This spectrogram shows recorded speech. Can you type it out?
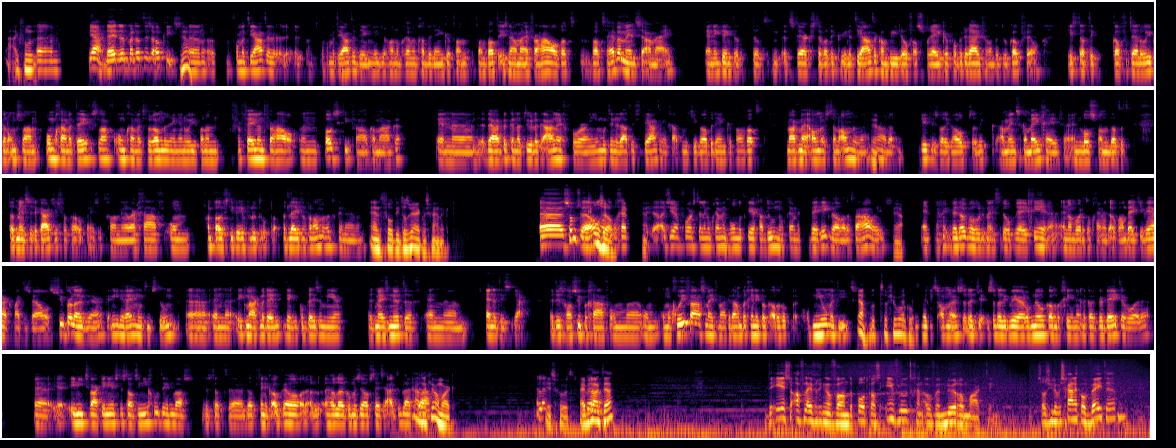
Ja, ik vond het... Um, ja, nee, dat, maar dat is ook iets. Ja. voor, mijn theater, voor mijn theaterding, dat je gewoon op een gegeven moment gaat bedenken van, van wat is nou mijn verhaal? Wat, wat hebben mensen aan mij? En ik denk dat, dat het sterkste wat ik in het theater kan bieden, of als spreker voor bedrijven, want dat doe ik ook veel, is dat ik kan vertellen hoe je kan omslaan, omgaan met tegenslag, omgaan met verandering en hoe je van een vervelend verhaal een positief verhaal kan maken. En uh, daar heb ik een natuurlijke aanleg voor. En je moet inderdaad, als je theater in gaat, moet je wel bedenken van wat maakt mij anders dan anderen. Ja. Nou, dat, dit is wat ik hoop dat ik aan mensen kan meegeven. En los van dat, het, dat mensen de kaartjes verkopen, is het gewoon heel erg gaaf om een positieve invloed op het leven van anderen te kunnen hebben. En het voelt niet als werk waarschijnlijk. Uh, soms wel. Op een gegeven moment, Als je een voorstelling op een gegeven moment honderd keer gaat doen, op een gegeven moment weet ik wel wat het verhaal is. Ja. En ik weet ook wel hoe de mensen erop reageren. En dan wordt het op een gegeven moment ook wel een beetje werk. Maar het is wel superleuk werk. En iedereen moet iets doen. Uh, en uh, ik maak me de, denk ik op deze manier het meest nuttig. En, um, en het is, ja, het is gewoon super gaaf om, uh, om, om een groeifase mee te maken. Daarom begin ik ook altijd op, opnieuw met iets. Ja, dat viel me ook op. Met iets anders, zodat, je, zodat ik weer op nul kan beginnen en dan kan ik weer beter worden. Uh, in iets waar ik in eerste instantie niet goed in was. Dus dat, uh, dat vind ik ook heel, heel leuk om mezelf steeds uit te blijven Ja, dankjewel Mark. Hello. Is goed. Hey, bedankt hè. De eerste afleveringen van de podcast Invloed gaan over neuromarketing. Zoals jullie waarschijnlijk al weten,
